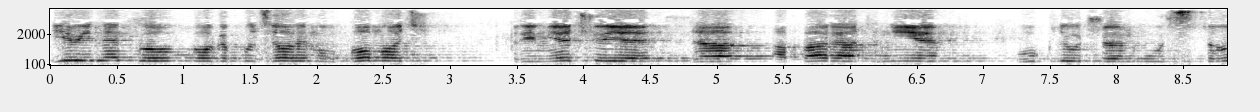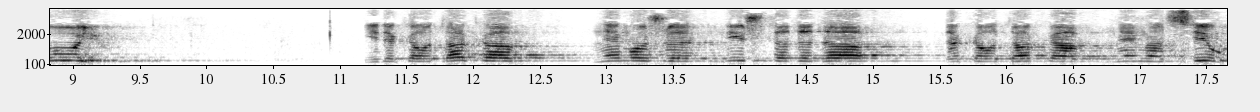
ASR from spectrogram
ili neko koga pozovemo u pomoć primjećuje da aparat nije uključen u struju. i da kao takav ne može ništa da da, da kao takav nema silu,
